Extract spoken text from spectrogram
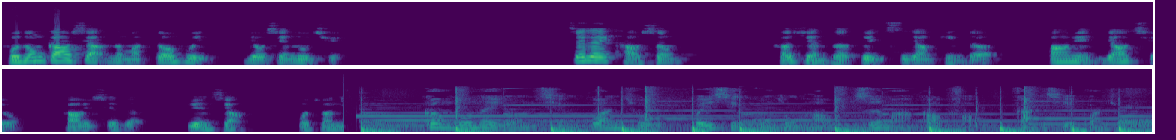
普通高校那么都会优先录取。这类考生可选择对思想品德方面要求高一些的院校或专。更多内容请关注微信公众号“芝麻高考”，感谢关注。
